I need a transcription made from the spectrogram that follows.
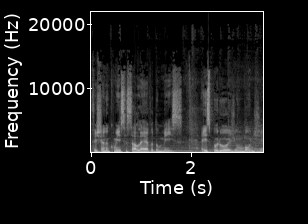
fechando com isso essa leva do mês. É isso por hoje, um bom dia.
